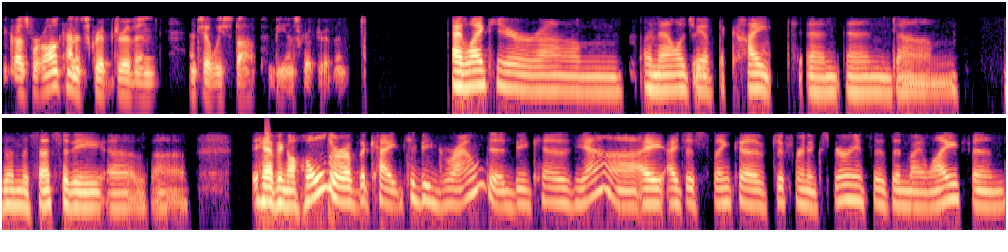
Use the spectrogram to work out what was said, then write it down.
Because we're all kind of script driven until we stop being script driven. I like your um, analogy of the kite and and um, the necessity of uh, having a holder of the kite to be grounded because yeah i i just think of different experiences in my life and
